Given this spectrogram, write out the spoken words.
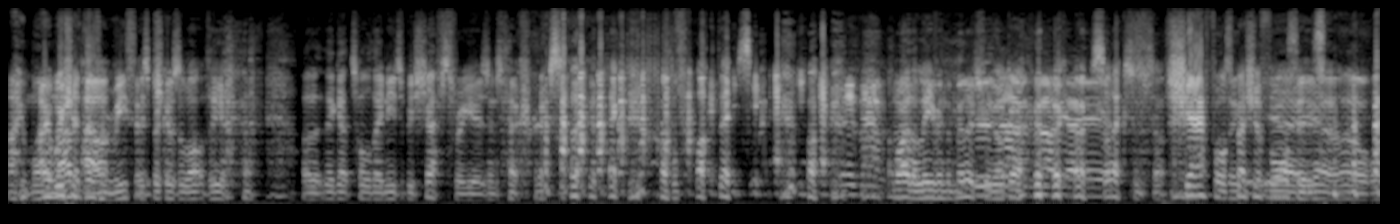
I- I wish I'd done manpower some research. is because a lot of the uh, they get told they need to be chefs three years into their career. So they think, oh fuck this! I'm either leaving the military or going yeah, yeah, yeah. selection. So Chef or Special Yeah, Forces. Yeah, Oh,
